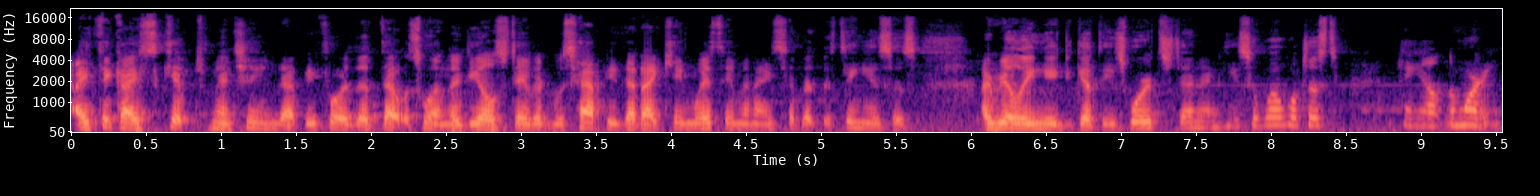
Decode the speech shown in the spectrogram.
I think I skipped mentioning that before that that was one of the deals. David was happy that I came with him, and I said, but the thing is, is I really need to get these words done. And he said, well, we'll just hang out in the morning,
